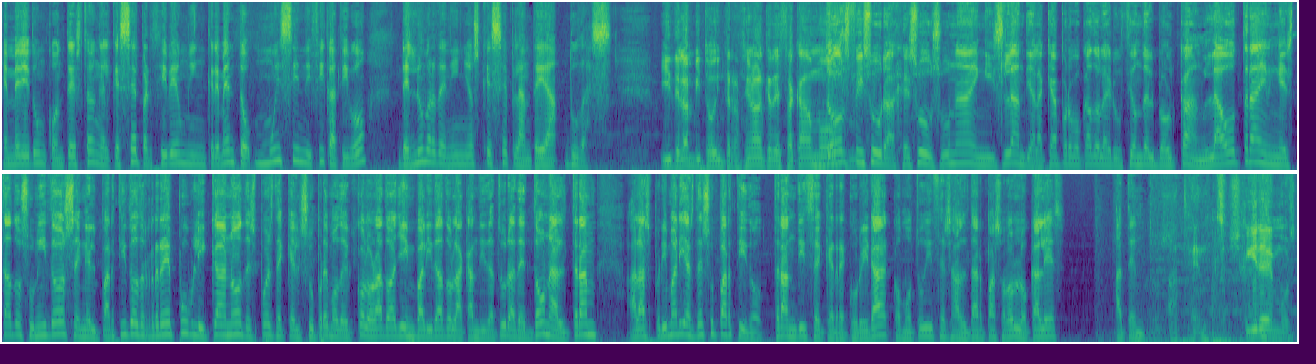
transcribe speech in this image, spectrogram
en medio de un contexto en el que se percibe un incremento muy significativo del número de niños que se plantea dudas. Y del ámbito internacional que destacamos. Dos fisuras, Jesús, una en Islandia, la que ha provocado la erupción del volcán, la otra en Estados Unidos, en el Partido Republicano, después de que el Supremo del Colorado haya invalidado la candidatura de Donald Trump a las primarias de su partido. Trump dice que recurrirá, como tú dices, al dar paso a los locales atentos. Atentos, seguiremos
